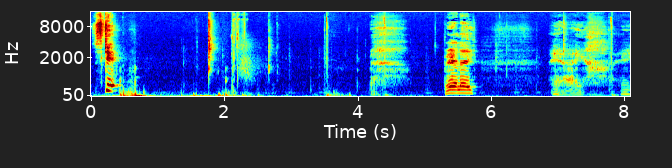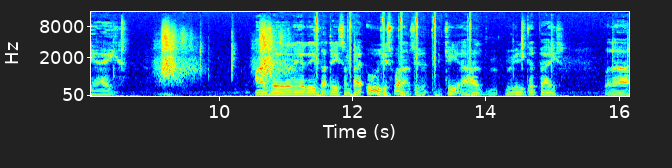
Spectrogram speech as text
Skip. Really? Yeah, yeah. Any of these got decent pace. Ooh, this one actually. Kita has really good pace. But, uh,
